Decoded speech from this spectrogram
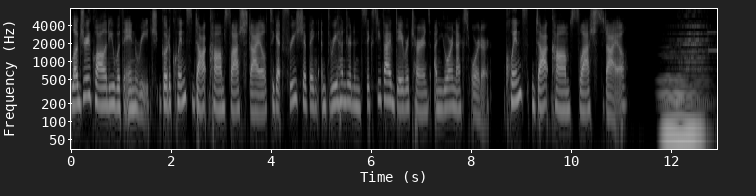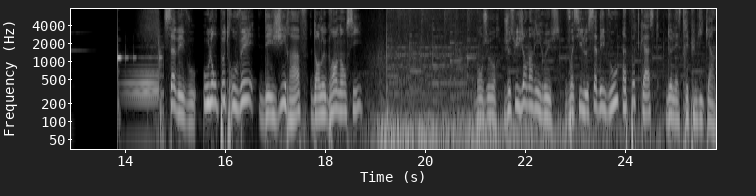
Luxury quality within reach. Go to quince.com slash style to get free shipping and 365 day returns on your next order. Quince.com slash style. Savez-vous où l'on peut trouver des girafes dans le Grand Nancy? Bonjour, je suis Jean-Marie Russe. Voici le Savez-vous, un podcast de l'Est républicain.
